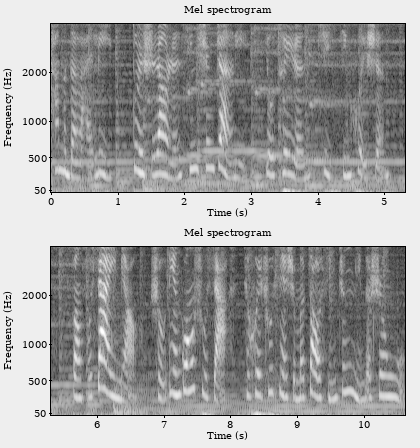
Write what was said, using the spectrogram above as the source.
他们的来历，顿时让人心生战栗，又催人聚精会神，仿佛下一秒手电光束下就会出现什么造型狰狞的生物。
